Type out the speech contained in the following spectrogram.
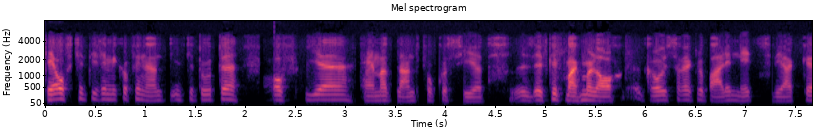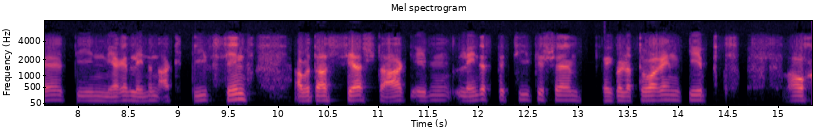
sehr oft sind diese Mikrofinanzinstitute auf ihr Heimatland fokussiert. Es gibt manchmal auch größere globale Netzwerke, die in mehreren Ländern aktiv sind, aber da es sehr stark eben länderspezifische Regulatorien gibt, auch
